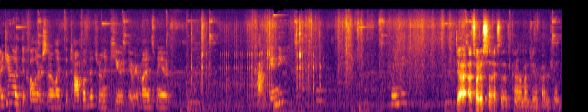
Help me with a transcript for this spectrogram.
I do like the colors though, like the top of it's really cute. It reminds me of cotton candy? Maybe? Yeah, that's what I just said. I said it kind of reminds me of cotton candy.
